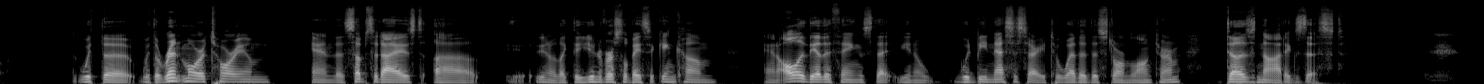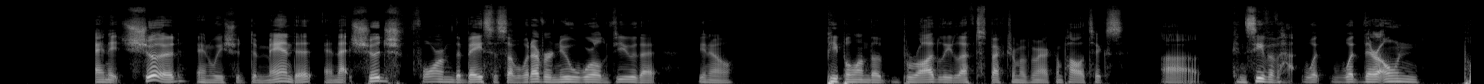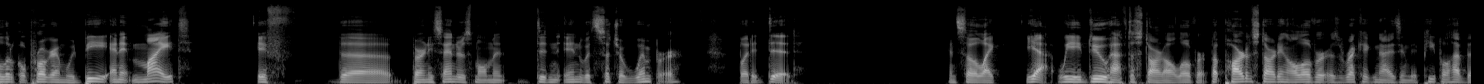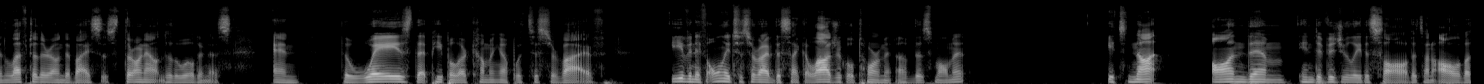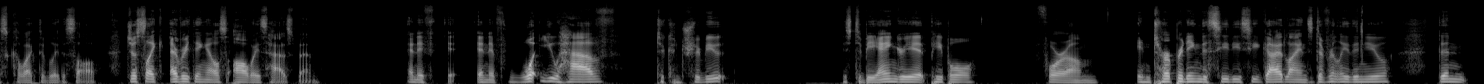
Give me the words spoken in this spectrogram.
with the with the rent moratorium and the subsidized uh you know like the universal basic income and all of the other things that you know would be necessary to weather this storm long term does not exist. And it should and we should demand it and that should form the basis of whatever new worldview that you know people on the broadly left spectrum of American politics uh, conceive of what what their own political program would be, and it might, if the Bernie Sanders moment didn't end with such a whimper, but it did. And so, like, yeah, we do have to start all over. But part of starting all over is recognizing that people have been left to their own devices, thrown out into the wilderness, and the ways that people are coming up with to survive even if only to survive the psychological torment of this moment, it's not on them individually to solve. It's on all of us collectively to solve, just like everything else always has been. And if and if what you have to contribute is to be angry at people for um, interpreting the CDC guidelines differently than you, then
